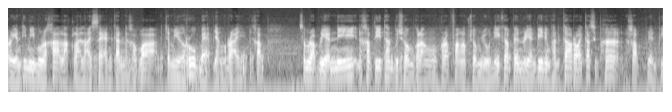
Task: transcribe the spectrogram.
เหรียญที่มีมูลค่าหลักหลายๆแสนกันนะครับว่าจะมีรูปแบบอย่างไรนะครับสำหรับเหรียญนี้นะครับที่ท่านผู้ชมกำลังรับฟังรับชมอยู่นี้ก็เป็นเหรียญปี 1995 นะครับเหรียญปี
